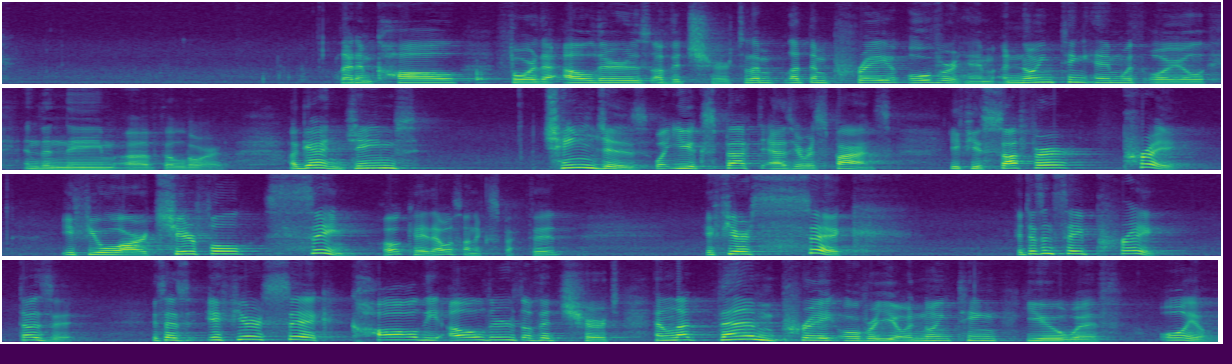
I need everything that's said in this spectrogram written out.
Let him call for the elders of the church. Let them, let them pray over him, anointing him with oil in the name of the Lord. Again, James changes what you expect as your response. If you suffer, pray. If you are cheerful, sing. Okay, that was unexpected. If you're sick, it doesn't say pray, does it? It says, if you're sick, call the elders of the church and let them pray over you, anointing you with oil.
